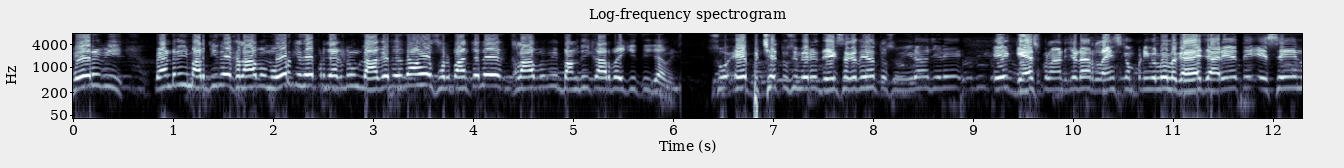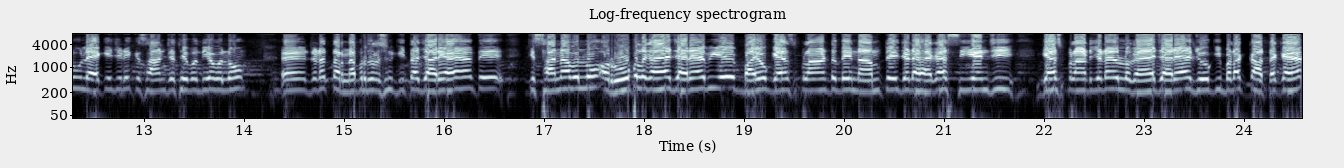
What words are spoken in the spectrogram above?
ਫਿਰ ਵੀ ਪਿੰਡ ਦੀ ਮਰਜ਼ੀ ਦੇ ਖਿਲਾਫ ਮੋਹਰ ਕਿਸੇ ਪ੍ਰੋਜੈਕਟ ਨੂੰ ਲਾ ਕੇ ਦਿੰਦਾ ਉਹ ਸਰਪੰਚ ਦੇ ਖਿਲਾਫ ਵੀ ਬਣਦੀ ਕਾਰਵਾਈ ਕੀਤੀ ਜਾਵੇ। ਸੋ ਇਹ ਪਿੱਛੇ ਤੁਸੀਂ ਮੇਰੇ ਦੇਖ ਸਕਦੇ ਹੋ ਤਸਵੀਰਾਂ ਜਿਹੜੇ ਇਹ ਗੈਸ ਪਲਾਂਟ ਜਿਹੜਾ ਰਿਲਾਇੰਸ ਕੰਪਨੀ ਵੱਲੋਂ ਲਗਾਇਆ ਜਾ ਰਿਹਾ ਹੈ ਤੇ ਇਸੇ ਨੂੰ ਲੈ ਕੇ ਜਿਹੜੇ ਕਿਸਾਨ ਜਥੇਬੰਦੀਆਂ ਵੱਲੋਂ ਜਿਹੜਾ ਧਰਨਾ ਪ੍ਰਦਰਸ਼ਨ ਕੀਤਾ ਜਾ ਰਿਹਾ ਹੈ ਤੇ ਕਿਸਾਨਾਂ ਵੱਲੋਂ ਆਰੋਪ ਲਗਾਇਆ ਜਾ ਰਿਹਾ ਵੀ ਇਹ ਬਾਇਓ ਗੈਸ ਪਲਾਂਟ ਦੇ ਨਾਮ ਤੇ ਜਿਹੜਾ ਹੈਗਾ ਸੀਐਨਜੀ ਗੈਸ ਪਲਾਂਟ ਜਿਹੜਾ ਉਹ ਲਗਾਇਆ ਜਾ ਰਿਹਾ ਜੋ ਕਿ ਬੜਾ ਘਾਤਕ ਹੈ।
